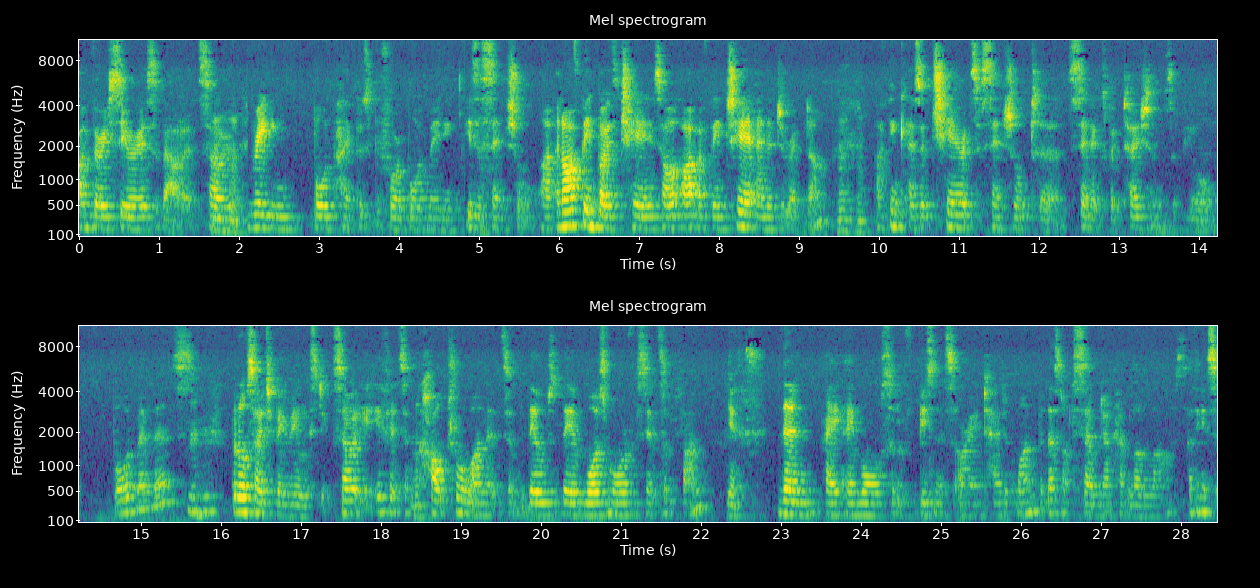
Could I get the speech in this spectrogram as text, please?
I'm very serious about it. So Mhm. reading board papers before a board meeting is essential. Uh, and I've been both chairs. So I, I've been chair and a director. Mhm. I think as a chair, it's essential to set expectations of your board members, but also to be realistic. So if it's a Mm. cultural one, it's a, there was there was more of a sense of fun Yes. than a, a more sort of business orientated one. But that's not to say we don't have a lot of laughs. I think it's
